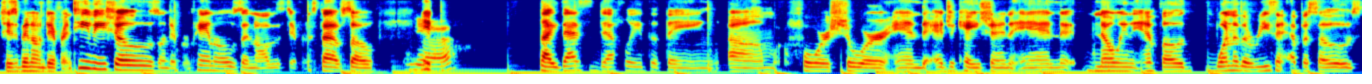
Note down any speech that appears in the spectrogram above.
She's been on different tv shows on different panels and all this different stuff so yeah. You know, like that's definitely the thing um for sure and the education and knowing the info. One of the recent episodes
